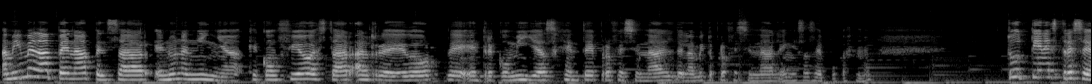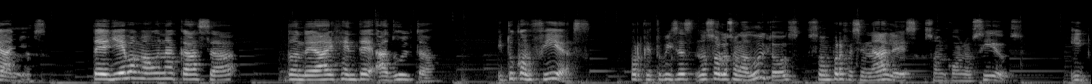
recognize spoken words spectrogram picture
a mí me da pena pensar en una niña que confió estar alrededor de, entre comillas, gente profesional del ámbito profesional en esas épocas, ¿no? Tú tienes 13 años, te llevan a una casa donde hay gente adulta y tú confías, porque tú dices, no solo son adultos, son profesionales, son conocidos. Y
